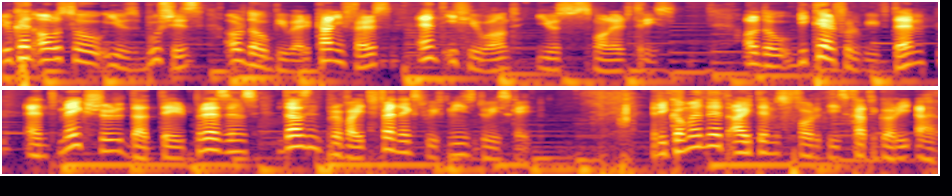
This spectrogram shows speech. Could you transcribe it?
You can also use bushes, although beware conifers, and if you want, use smaller trees. Although be careful with them and make sure that their presence doesn't provide fennecs with means to escape. Recommended items for this category are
